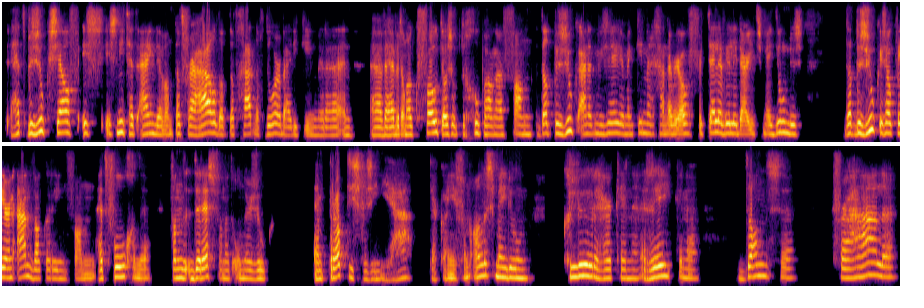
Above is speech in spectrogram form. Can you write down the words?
het bezoek zelf is, is niet het einde, want dat verhaal dat, dat gaat nog door bij die kinderen. En uh, we hebben dan ook foto's op de groep hangen van dat bezoek aan het museum. En kinderen gaan daar weer over vertellen, willen daar iets mee doen. Dus dat bezoek is ook weer een aanwakkering van het volgende, van de rest van het onderzoek. En praktisch gezien, ja, daar kan je van alles mee doen. Kleuren herkennen, rekenen, dansen, verhalen,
